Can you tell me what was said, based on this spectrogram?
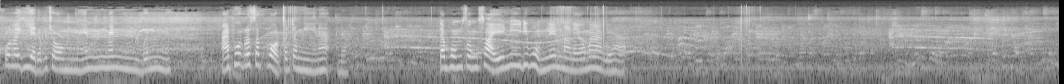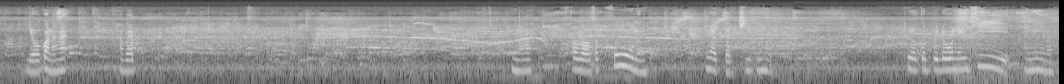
โคนละเอียดอะผู้ชมแม่นแม่นเบิ้ลไอ้พวกรถสปอร์ตก็จะมีนะเดี๋ยวแต่ผมสงสัยนี่ที่ผมเล่นมาแล้วมากเลยฮะเดี๋ยวก่อนนะฮะแป๊บ นะก็รอสักครู่หนึ่งอยากตัดคลิปนะคะเผื่อกดไปโดนในที่นี่นะ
